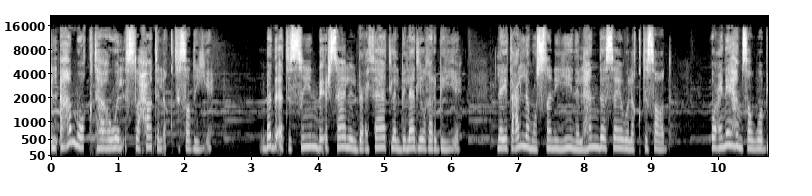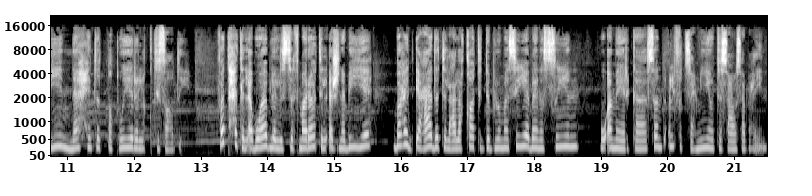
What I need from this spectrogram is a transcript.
الأهم وقتها هو الإصلاحات الاقتصادية. بدأت الصين بإرسال البعثات للبلاد الغربية ليتعلموا الصينيين الهندسة والاقتصاد وعينيها مصوبين ناحية التطوير الاقتصادي. فتحت الأبواب للاستثمارات الأجنبية بعد إعادة العلاقات الدبلوماسية بين الصين وأمريكا سنة 1979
